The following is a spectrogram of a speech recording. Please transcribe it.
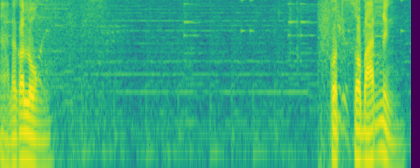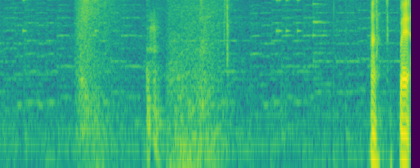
อะแล้วก็ลง กดโซบาร์หนึ่งอะ แปะ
